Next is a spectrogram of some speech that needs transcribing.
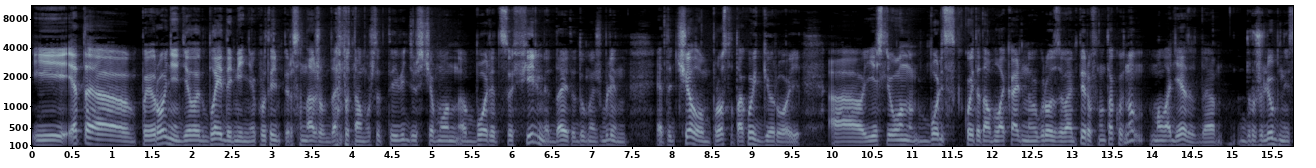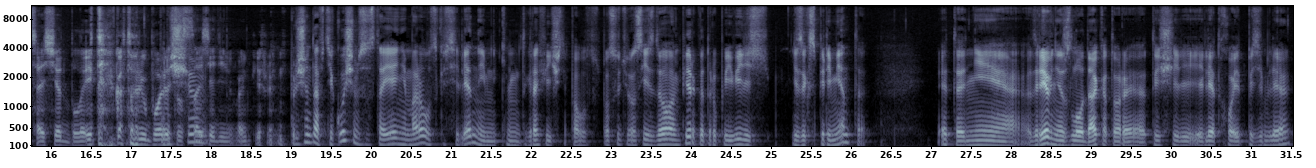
И это, по иронии, делает Блейда менее крутым персонажем, да, потому что ты видишь, с чем он борется в фильме, да, и ты думаешь, блин, этот чел, он просто такой герой. А если он борется с какой-то там локальной угрозой вампиров, ну такой, ну, молодец, да, дружелюбный сосед Блейд, который борется причем, с соседями вампирами. Причем, да, в текущем состоянии Марвеловской вселенной, именно кинематографичной, по, по сути, у нас есть два вампира, которые появились из эксперимента, это не древнее зло, да, которое тысячи лет ходит по земле,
